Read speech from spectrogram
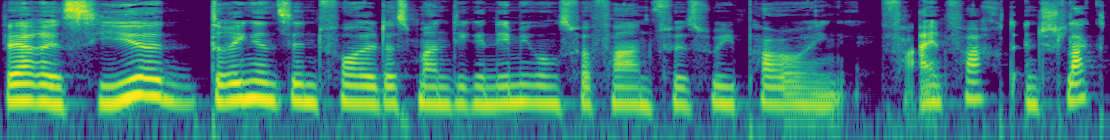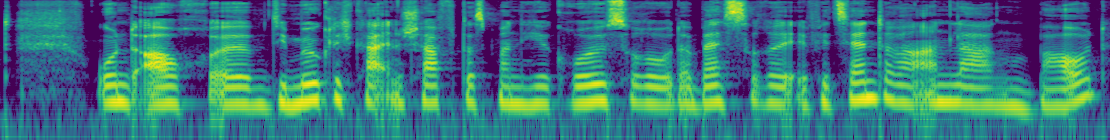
wäre es hier dringend sinnvoll, dass man die Genehmigungsverfahren fürs Repowering vereinfacht, entschlackt und auch äh, die Möglichkeiten schafft, dass man hier größere oder bessere, effizientere Anlagen baut.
